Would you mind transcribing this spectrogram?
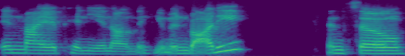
in my opinion, on the human body. And so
